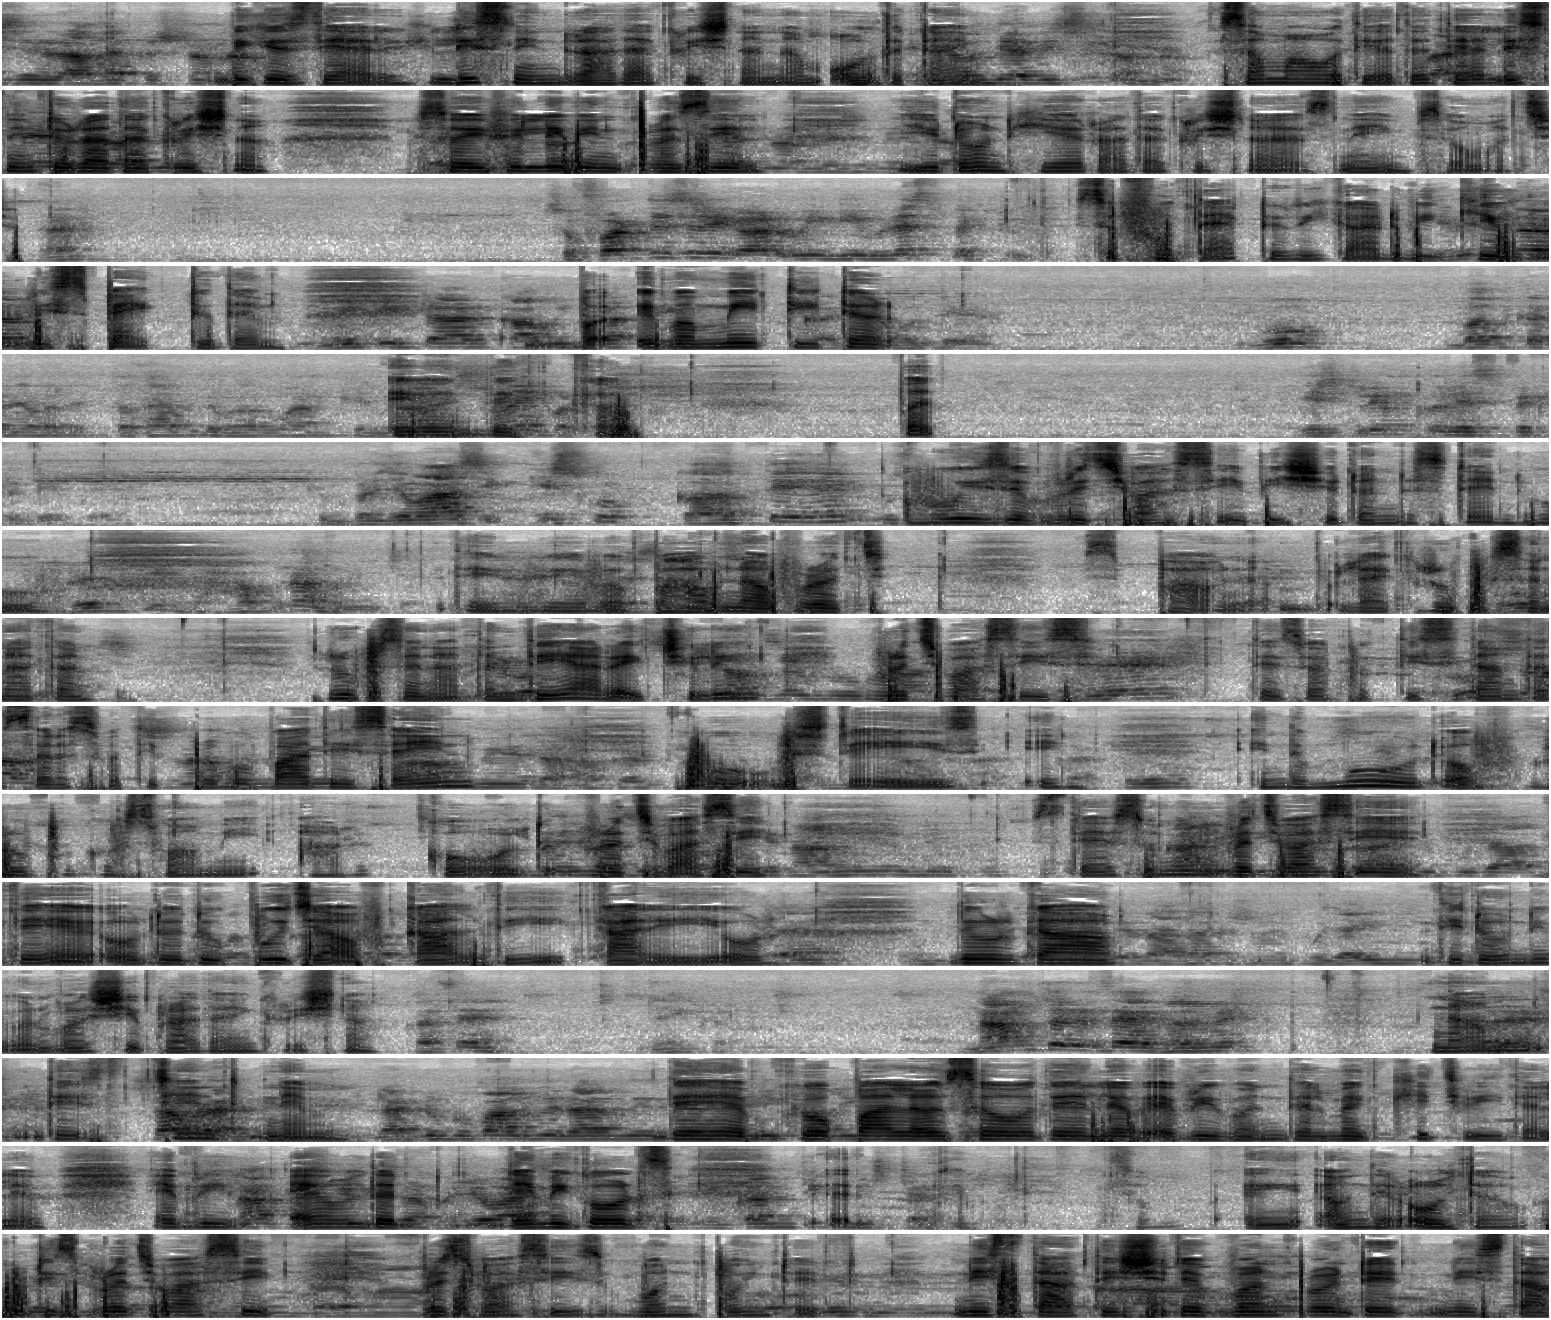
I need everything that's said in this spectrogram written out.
because they are listening Radha Krishna Nam all the time. Somehow or the other, they are listening to Radha Krishna. So if you live in Brazil, you don't hear Radha Krishna's name so much. So for this regard, we give respect to them. So for that regard, we give respect to them. Even meat eater, even the इसलिए उनको respect देते हैं। कि ब्रजवासी किसको कहते हैं who is a Brajwasi? We should understand who Braj की भावना होनी चाहिए। They have a bhavana Braj. Bhavana like Rup Sanatan. Rup Sanatan they are actually Brajwasi. That's what Bhakti Siddhanta Saraswati Prabhupada is saying, who stays in, in the mood of Rupa Goswami are called Vrajvasi. There are so many Vrajvasi. They also do puja of Kali, Kali or Durga. They don't even worship Radha and Krishna. हैं नाम तो रहता है घर में Nam, they chant name. They have Gopal also, They love everyone, they'll make Khichdi, they'll have every, all the demigods. Uh, so, uh, on their altar, what is Brajvasi? Brajvasi is one pointed Nista. They should have one pointed Nista.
